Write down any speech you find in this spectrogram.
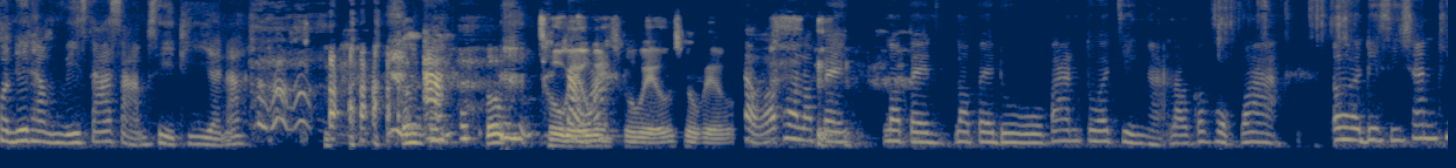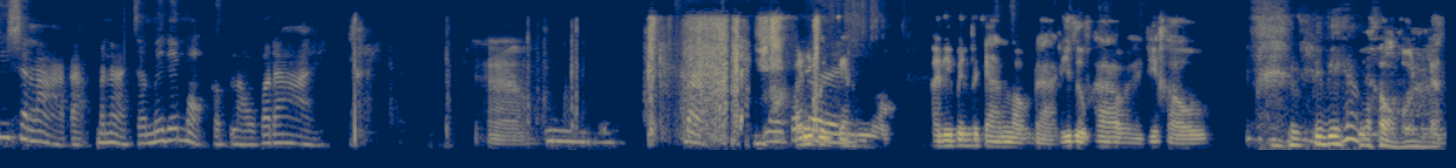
คนที่ทำวีซ่าสามสี่ทีอะนะก็อะก็โชว์เวลแต่ไงว่าโชว์เวลโชว์เวลแต่ว่าพอเราไปเราไปเราไปดูบ้านตัวจริงอะเราก็พบว่าเออ decision ที่ฉลาดอะมันอาจจะไม่ได้เหมาะกับเราก็ได้อ้าวอืมแบบเราก็อันนี้เลเป็นยการหลอกอันนี้เป็นการหลอกด่าที่สุภาพเลยที่เขาพี่พี่แฮมที่ขเขาองคนกัน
